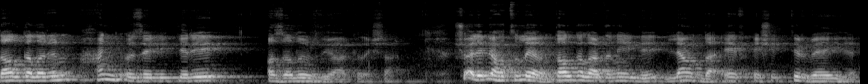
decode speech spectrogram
dalgaların hangi özellikleri azalır diyor arkadaşlar. Şöyle bir hatırlayalım. Dalgalarda neydi? Lambda F eşittir V idi.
